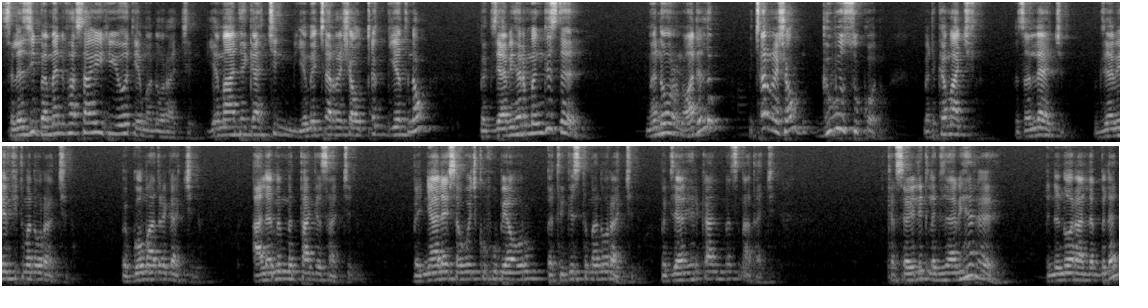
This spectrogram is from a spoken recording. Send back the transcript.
ስለዚህ በመንፈሳዊ ህይወት የመኖራችን የማደጋችን የመጨረሻው ጥግ የት ነው? በእግዚአብሔር መንግሥት መኖር ነው አይደለም? መጨረሻው ግቡ እሱ እኮ ነው። መድከማችን፣ መጸለያችን፣ እግዚአብሔር ፊት መኖራችን፣ በጎ ማድረጋችንም፣ ዓለምን መታገሳችንም፣ በእኛ ላይ ሰዎች ክፉ ቢያወሩም በትዕግስት መኖራችን፣ በእግዚአብሔር ቃል መጽናታችን፣ ከሰው ይልቅ ለእግዚአብሔር እንኖራለን ብለን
